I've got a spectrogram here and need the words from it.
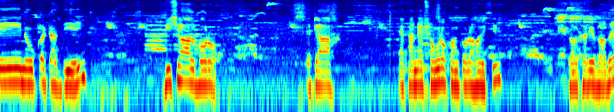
এই নৌকাটা দিয়েই বিশাল বড় এটা এখানে সংরক্ষণ করা হয়েছে সরকারিভাবে।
